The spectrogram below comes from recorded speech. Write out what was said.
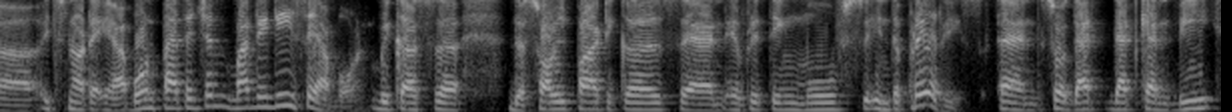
uh, it's not an airborne pathogen, but it is airborne because the soil particles and everything moves in the prairies, and so that that can be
